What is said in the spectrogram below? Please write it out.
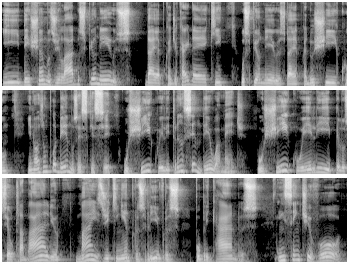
e deixamos de lado os pioneiros da época de Kardec, os pioneiros da época do Chico, e nós não podemos esquecer. O Chico, ele transcendeu a média. O Chico, ele, pelo seu trabalho, mais de 500 livros publicados, incentivou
